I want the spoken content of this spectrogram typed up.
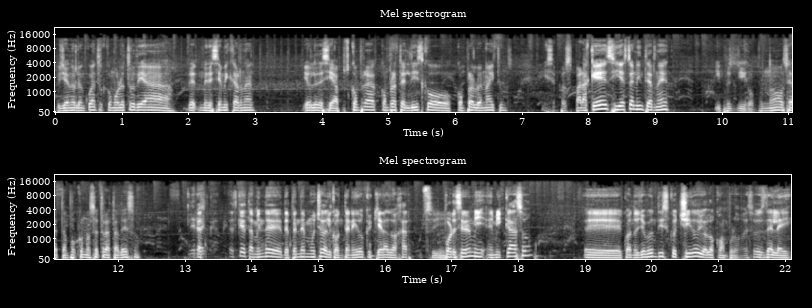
pues ya no lo encuentro. Como el otro día de- me decía mi carnal, yo le decía, pues compra, cómprate el disco o cómpralo en iTunes. Y dice, pues ¿para qué si ya está en internet? Y pues digo, pues no, o sea, tampoco no se trata de eso. Mira, Es que también de- depende mucho del contenido que quieras bajar. Sí. Por decir, en mi, en mi caso, eh, cuando yo veo un disco chido, yo lo compro. Eso es de ley.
